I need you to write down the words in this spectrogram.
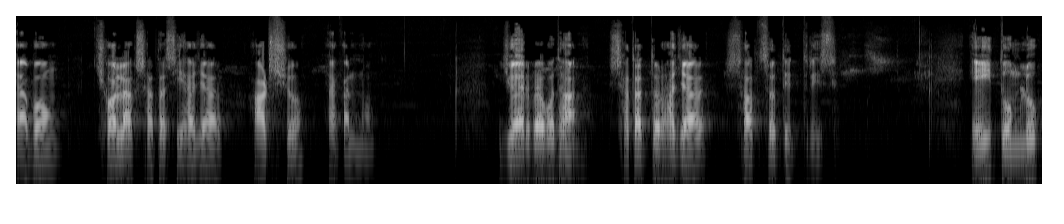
এবং ছ লাখ সাতাশি হাজার আটশো একান্ন। জয়ের ব্যবধান সাতাত্তর হাজার সাতশো তেত্রিশ। এই তমলুক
